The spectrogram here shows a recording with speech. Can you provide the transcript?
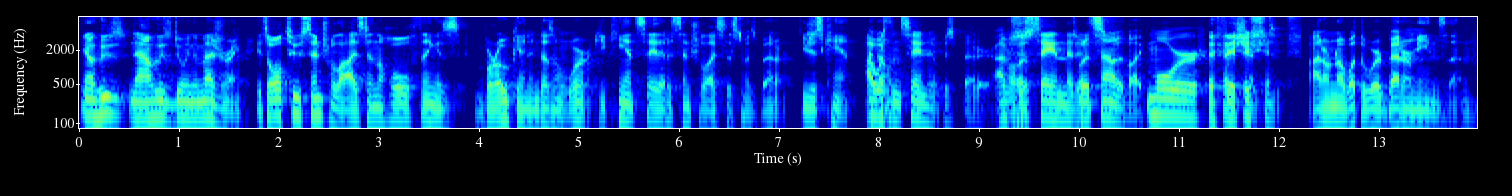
you know who's now who's doing the measuring it's all too centralized and the whole thing is broken and doesn't work you can't say that a centralized system is better you just can't I don't. wasn't saying it was better. I was Well, just saying that what it sounded like more efficient. efficient. I don't know what the word better means then.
